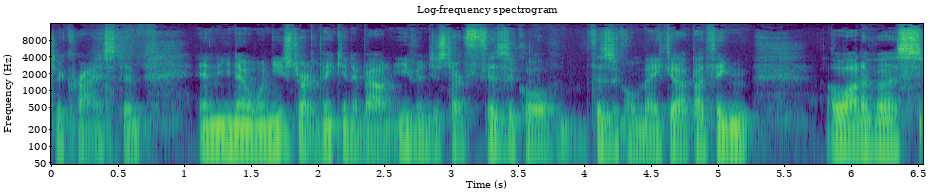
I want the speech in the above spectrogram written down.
to Christ? And and you know, when you start thinking about even just our physical physical makeup, I think a lot of us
